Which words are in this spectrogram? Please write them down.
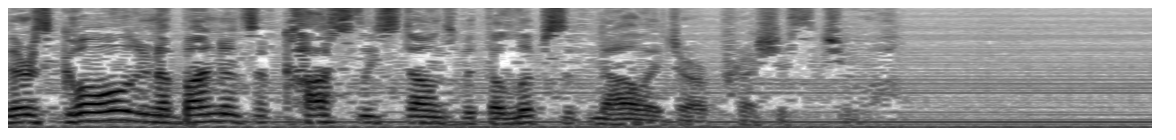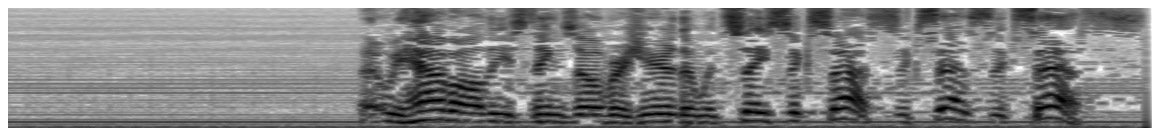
There's gold and abundance of costly stones, but the lips of knowledge are a precious jewel. That we have all these things over here that would say success, success, success.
